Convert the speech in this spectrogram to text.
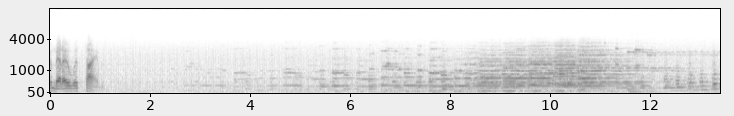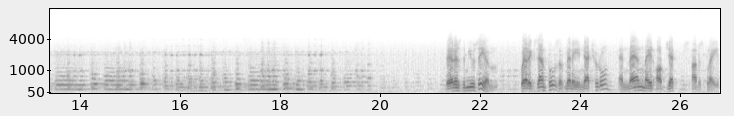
To mellow with time. There is the museum, where examples of many natural and man-made objects are displayed.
